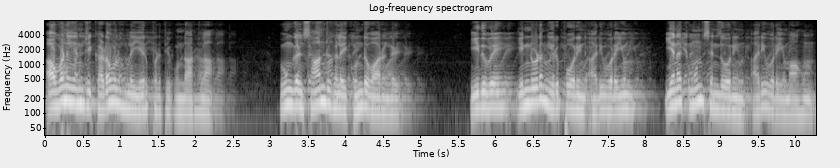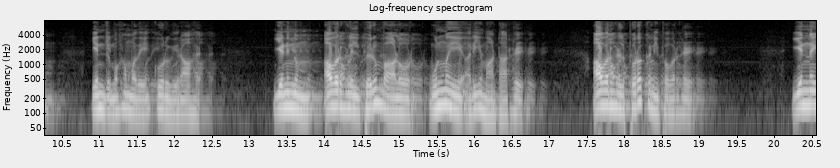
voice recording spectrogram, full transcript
அவனையன்றி கடவுள்களை ஏற்படுத்திக் கொண்டார்களா? உங்கள் சான்றுகளை கொண்டு வாருங்கள். இதுவே என்னுடன் இருப்போரின் அறிவுரையும் எனக்கு முன் சென்றோரின் அறிவுரையுமாகும் என்று முகமதே கூறுகிறார்கள் எனினும் அவர்களில் பெரும்பாலோர் உண்மையை அறிய மாட்டார்கள் அவர்கள் புறக்கணிப்பவர்கள். என்னை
